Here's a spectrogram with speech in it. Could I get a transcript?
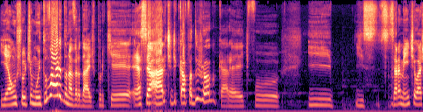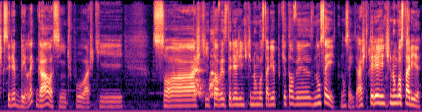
E é um chute muito válido, na verdade, porque essa é a arte de capa do jogo, cara. É tipo. E, e, sinceramente, eu acho que seria bem legal, assim, tipo, acho que. Só acho que talvez teria gente que não gostaria, porque talvez. Não sei, não sei. Acho que teria gente que não gostaria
